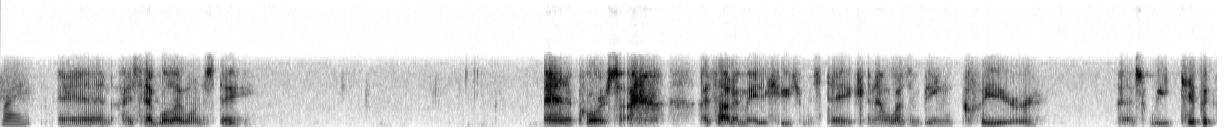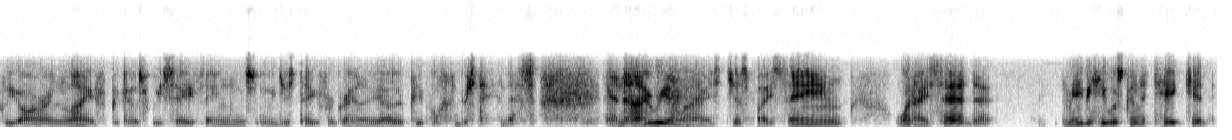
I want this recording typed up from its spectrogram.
Right. And I said, well, I want to stay. And of course, I, I thought I made a huge mistake, and I wasn't being clear, as we typically are in life, because we say things and we just take for granted the other people understand us. And I realized just by saying what I said that maybe he was going to take it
